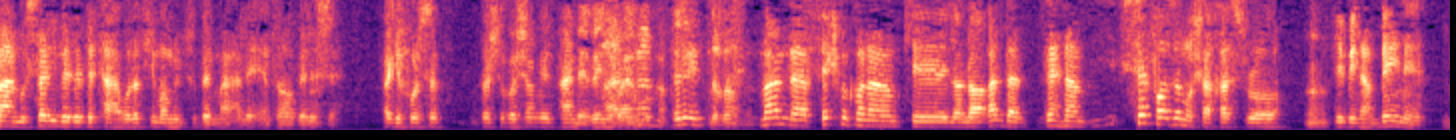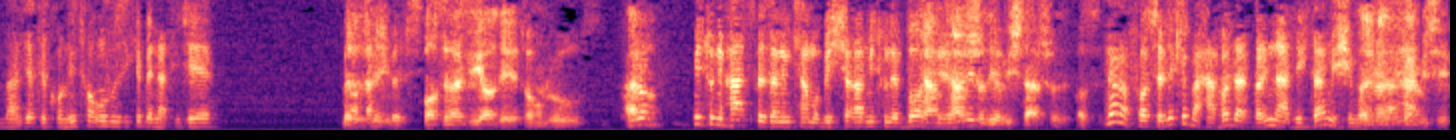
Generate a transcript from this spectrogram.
مرموزتری بده به تحولاتی که ما می‌تونیم به مرحله انتها برسه. اگه فرصت داشته باشم یه پنج دقیقه اینو بیان بکنم من فکر می‌کنم که لاقل در ذهنم سه فاز مشخص رو ببینم بین وضعیت کنونی تا اون روزی که به نتیجه برسیم. فاصله زیاده تا اون روز؟ می‌تونیم حدس بزنیم کم و بیش چقدر می‌تونه باشه؟ کمتر شده یا بیشتر شده؟ فاصله. نه نه فاصله که به هر حال در داریم نزدیکتر میشیم. نزدیکتر میشیم.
